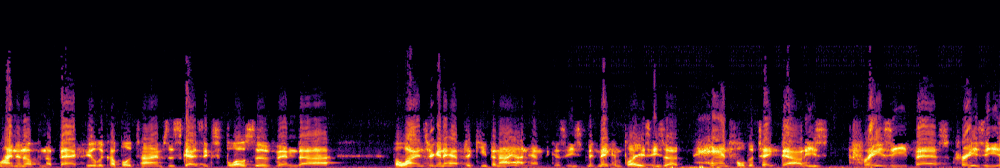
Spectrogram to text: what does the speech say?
lining up in the backfield a couple of times. This guy's explosive, and uh, the Lions are going to have to keep an eye on him because he's making plays. He's a handful to take down. He's crazy fast, crazy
